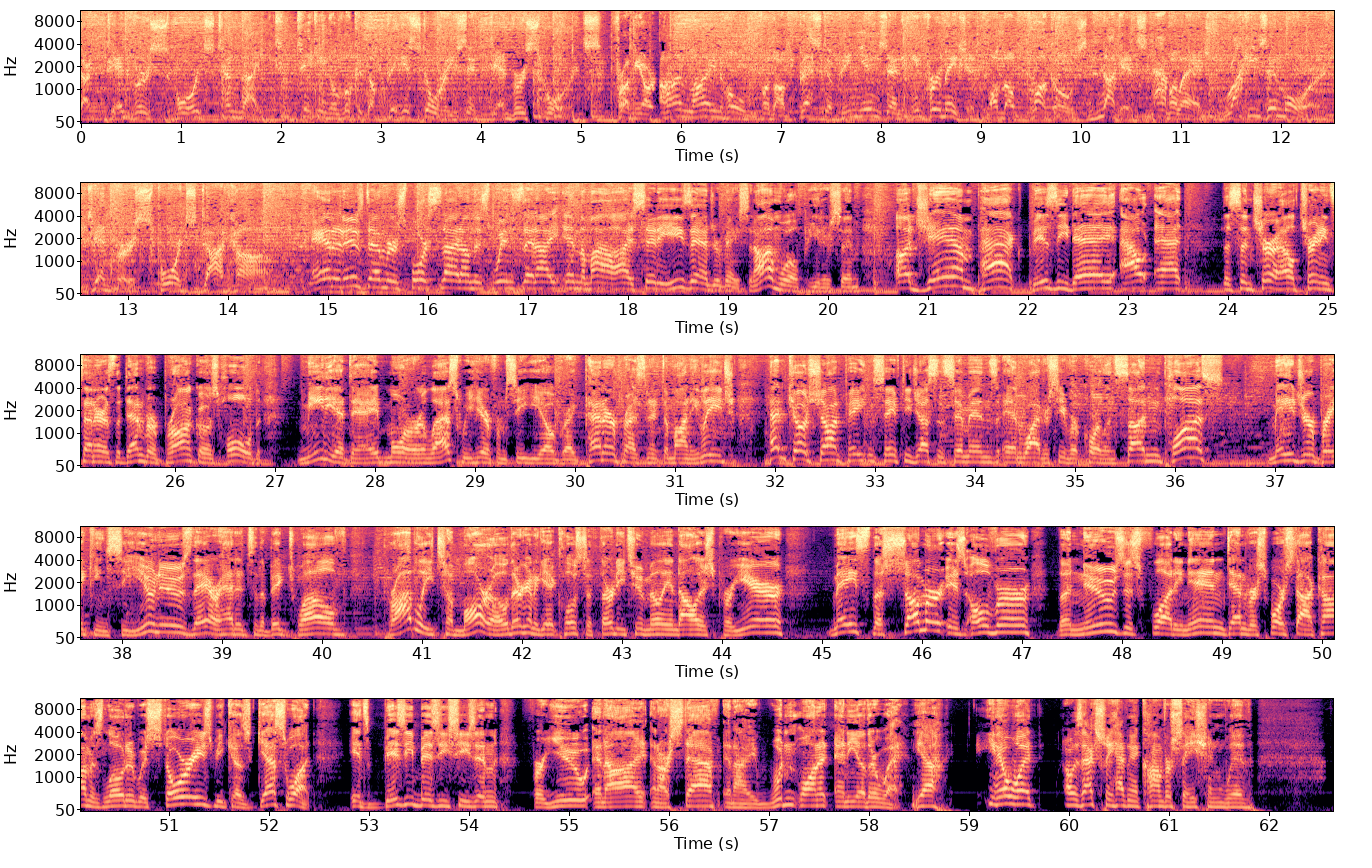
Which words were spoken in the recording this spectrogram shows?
to Denver Sports Tonight, taking a look at the biggest stories in Denver sports from your online home for the best opinions and information on the Broncos, Nuggets, Avalanche, Rockies, and more. DenverSports.com. And it is Denver Sports Tonight on this Wednesday night in the Mile High City. He's Andrew Mason. I'm Will Petersen. A jam packed, busy day out at the Centura Health Training Center as the Denver Broncos hold Media Day, more or less. We hear from CEO Greg Penner, President Damani Leech, head coach Sean Payton, safety Justin Simmons, and wide receiver Courtland Sutton. Plus, major breaking CU news. They are headed to the Big 12 probably tomorrow. They're going to get close to $32 million per year. Mace, the summer is over. The news is flooding in. DenverSports.com is loaded with stories because guess what? It's busy, busy season for you and I and our staff, and I wouldn't want it any other way. Yeah. You know what? I was actually having a conversation with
